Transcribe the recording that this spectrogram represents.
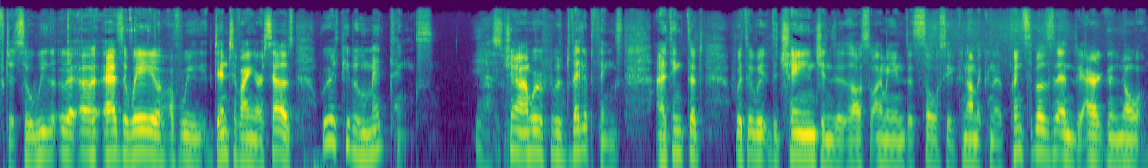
crafted. So we uh, as a way of we identifying ourselves, we're the people who made things. yes You know, and where people who develop things. And I think that with the, with the change in the also, I mean, the socioeconomic kind of principles and the you know,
